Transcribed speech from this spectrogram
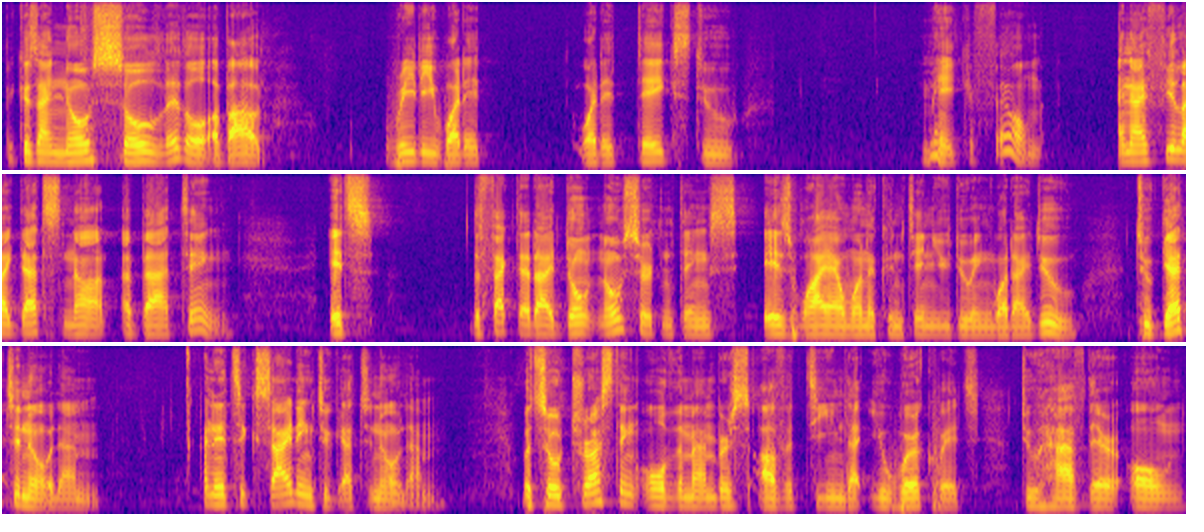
Because I know so little about really what it, what it takes to make a film. And I feel like that's not a bad thing. It's the fact that I don't know certain things is why I want to continue doing what I do, to get to know them. And it's exciting to get to know them. But so trusting all the members of a team that you work with to have their own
